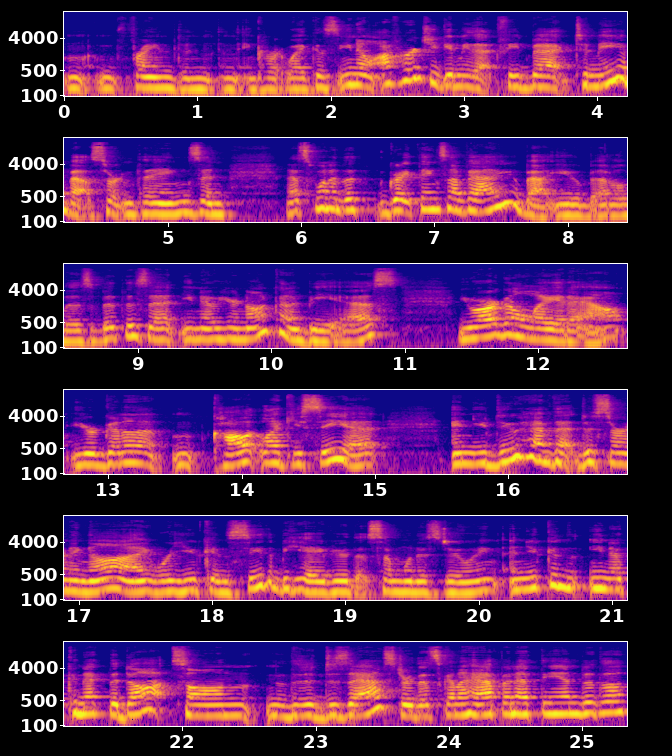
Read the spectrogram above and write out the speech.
and framed in, in the incorrect way. Because you know, I've heard you give me that feedback to me about certain things, and that's one of the great things I value about you, about Elizabeth, is that you know you're not going to BS. You are going to lay it out. You're going to call it like you see it and you do have that discerning eye where you can see the behavior that someone is doing and you can you know connect the dots on the disaster that's going to happen at the end of the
